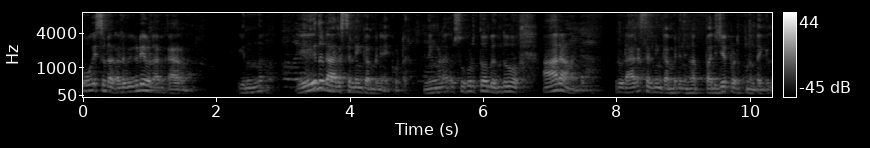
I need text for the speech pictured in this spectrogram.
വോയിസ് ഇടാൻ അല്ലെങ്കിൽ വീഡിയോ ഇടാൻ കാരണം ഇന്ന് ഏത് ഡയറക്റ്റ് സെല്ലിംഗ് കമ്പനി ആയിക്കോട്ടെ നിങ്ങളെ ഒരു സുഹൃത്തോ ബന്ധുവോ ആരാണെങ്കിലും ഒരു ഡയറക്റ്റ് സെല്ലിംഗ് കമ്പനി നിങ്ങളെ പരിചയപ്പെടുത്തുന്നുണ്ടെങ്കിൽ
